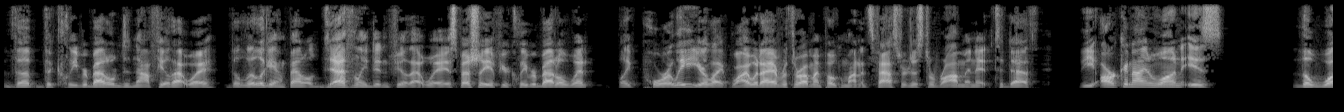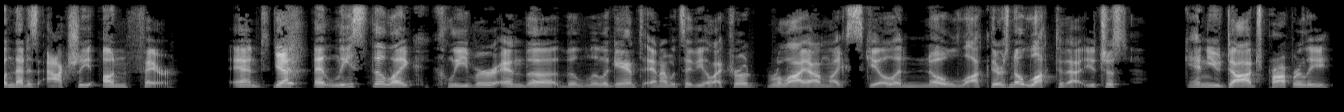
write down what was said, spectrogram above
the the Kleavor battle did not feel that way. The Lilligant battle definitely didn't feel that way, especially if your Kleavor battle went like poorly. You're like, why would I ever throw out my Pokemon? It's faster just to ramen it to death. The Arcanine one is the one that is actually unfair. And Yeah. at, at least the like Kleavor and the the Lilligant and I would say the Electrode rely on like skill and no luck. There's no luck to that. It's just can you dodge properly?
